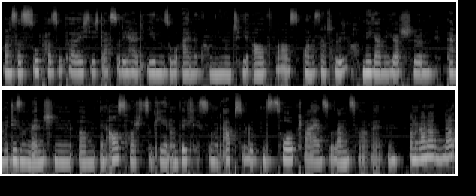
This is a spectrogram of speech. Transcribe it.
und es ist super, super wichtig, dass du dir halt eben so eine Community aufbaust. Und es ist natürlich auch mega, mega schön, da mit diesen Menschen ähm, in Austausch zu gehen und wirklich so mit absoluten Soul-Clients zusammenzuarbeiten. Und genau,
